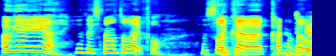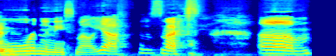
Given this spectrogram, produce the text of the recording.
Oh yeah, yeah, yeah. Yeah, they smell delightful. It was like Okay. a kind of That's a good. lineny smell. Yeah, it was nice. Um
